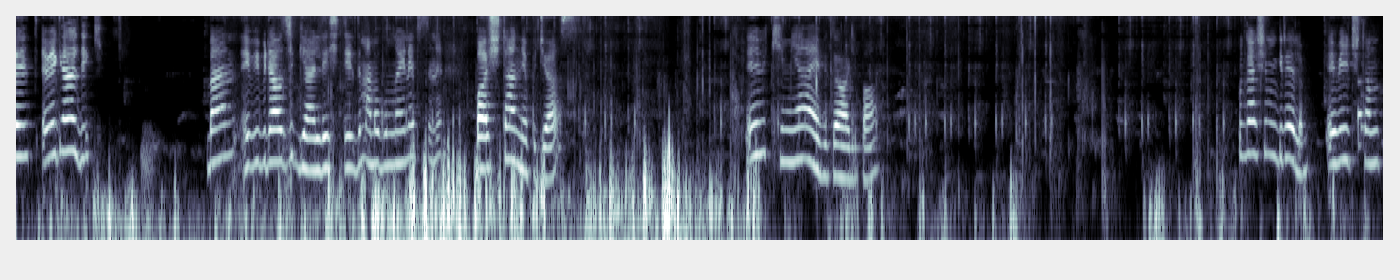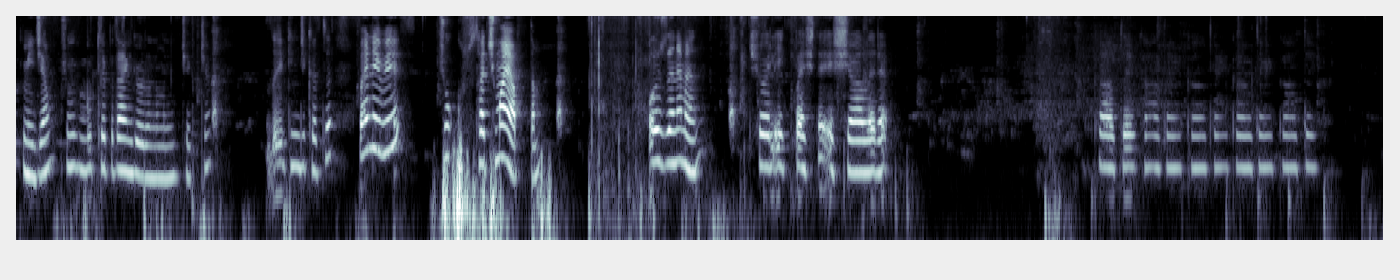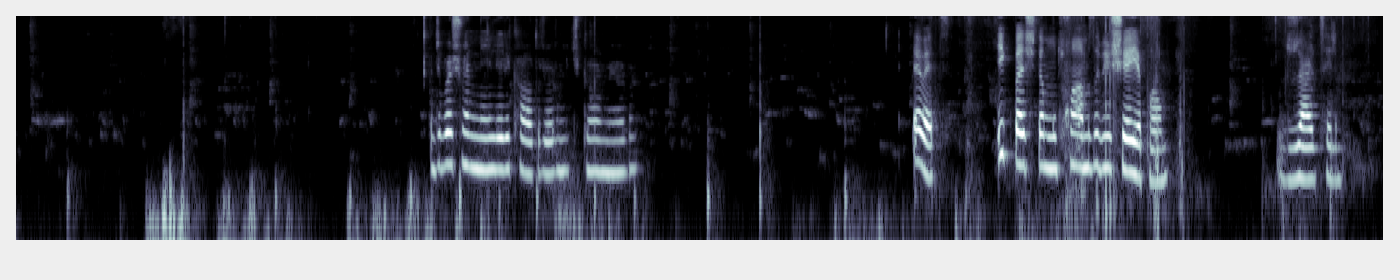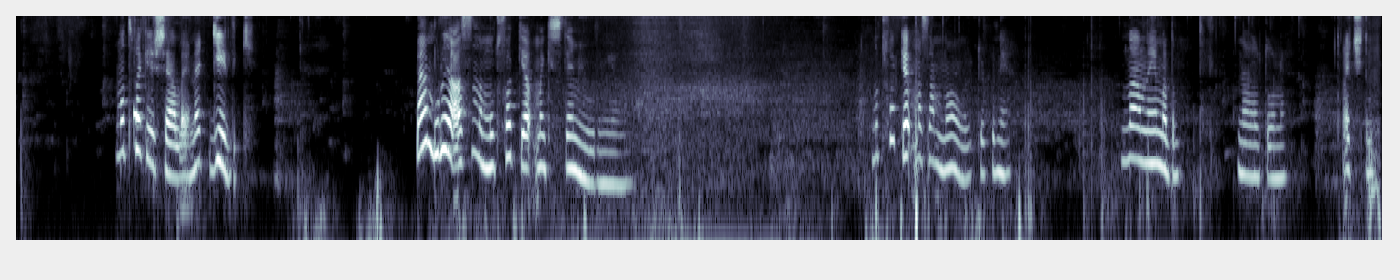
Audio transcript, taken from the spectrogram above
Evet eve geldik. Ben evi birazcık yerleştirdim ama bunların hepsini baştan yapacağız. Ev kimya evi galiba. Buradan şimdi girelim. Evi hiç tanıtmayacağım. Çünkü bu tepeden görünümünü çekeceğim. Bu da ikinci katı. Ben evi çok saçma yaptım. O yüzden hemen şöyle ilk başta eşyaları kaldır kaldır kaldır kaldır kaldır. Acaba şu an neleri kaldırıyorum hiç görmüyorum. Evet. İlk başta mutfağımıza bir şey yapalım. Düzeltelim. Mutfak eşyalarına girdik. Ben buraya aslında mutfak yapmak istemiyorum ya. Mutfak yapmasam ne olurdu bu ne? Bunu anlayamadım. Ne olduğunu. Açtım.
